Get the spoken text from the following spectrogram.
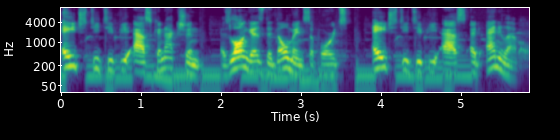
HTTPS connection as long as the domain supports HTTPS at any level.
